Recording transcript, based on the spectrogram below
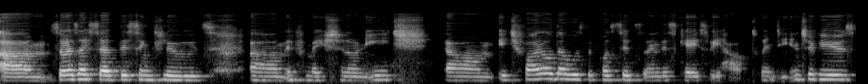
Um, so as I said, this includes um, information on each um, each file that was deposited. So in this case, we have 20 interviews,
